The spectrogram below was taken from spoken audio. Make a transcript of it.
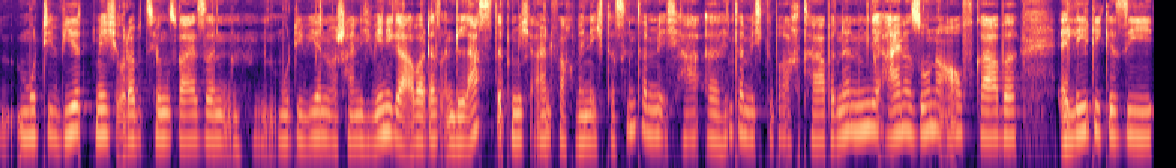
motiviert mich oder beziehungsweise motivieren wahrscheinlich weniger, aber das entlastet mich einfach, wenn ich das hinter mich äh, hinter mich gebracht habe. Ne? Nimm dir eine so eine Aufgabe, erledige sie,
